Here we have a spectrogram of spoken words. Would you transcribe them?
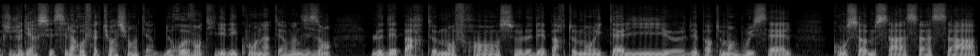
je veux dire, c'est la refacturation interne, de reventiler les coûts en interne en disant le département France, le département Italie, euh, le département Bruxelles consomme ça, ça, ça.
